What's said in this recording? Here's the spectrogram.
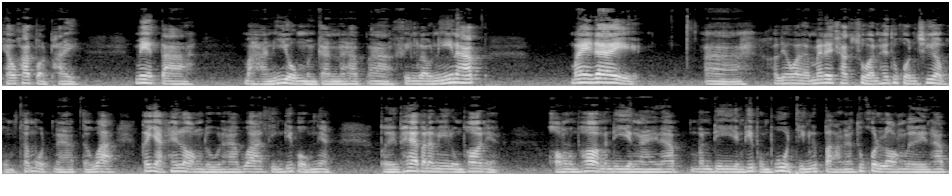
แค้วคาดปลอดภัย เมตตามหานิยมเหมือนกันนะครับอ่าสิ่งเหล่านี้นะครับ ไม่ได้อ่าเขาเรียกว่าอะไรไม่ได้ชักชวนให้ทุกคนเชื่อผมทั้งหมดนะครับ แต่ว่าก็อยากให้ลองดูนะครับ ว่าสิ่งที่ผมเนี่ย เผยแพร่บารมีหลวงพ่อเนี่ย ของหลวงพ่อมันดียังไงนะครับ มันดีอย่างที่ผมพูดจริงหรือเปล่านะทุกคนลองเลยนะครับ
